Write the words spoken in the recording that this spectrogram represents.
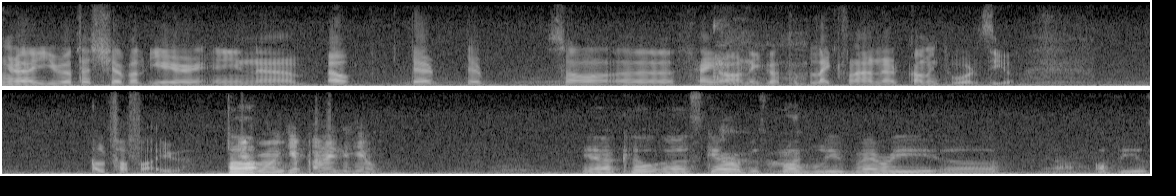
Uh, you got a Chevalier in. Um, oh, there, there. So, uh, hang on. You got a Black Lanner coming towards you. Alpha 5. Uh, Everyone get behind the hill. Yeah, Clo- uh, Scarab is probably very uh, yeah, obvious.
